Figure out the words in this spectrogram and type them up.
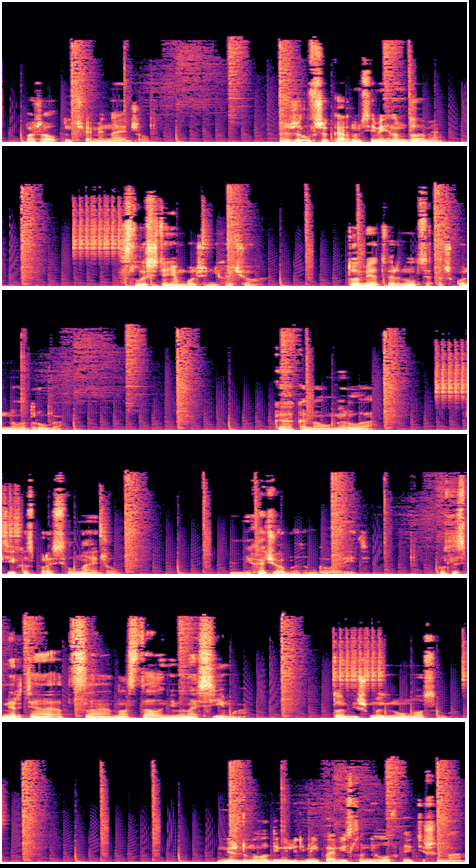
– пожал плечами Найджел. «Жил в шикарном семейном доме. Слышать о нем больше не хочу». Томми отвернулся от школьного друга. «Как она умерла?» – тихо спросил Найджел. «Не хочу об этом говорить. После смерти отца она стала невыносима». Томми шмыгнул носом. Между молодыми людьми повисла неловкая тишина.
